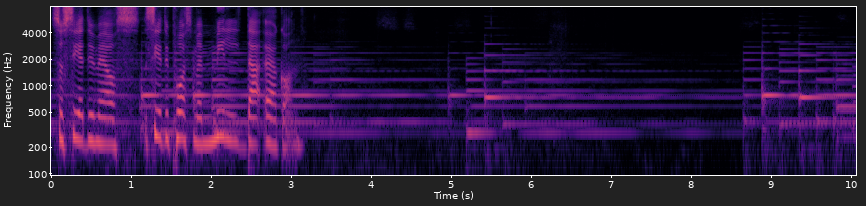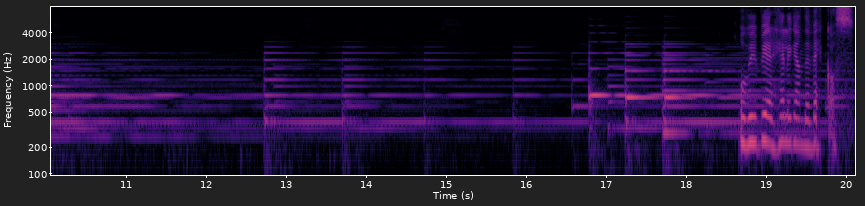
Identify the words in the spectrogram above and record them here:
Så ser du, med oss, ser du på oss med milda ögon. Och vi ber heligande väck oss.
